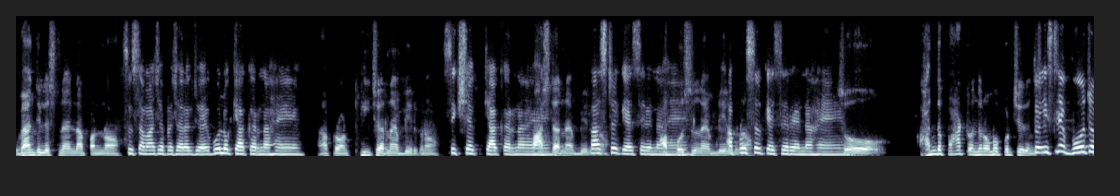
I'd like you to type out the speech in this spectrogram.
இவாஞ்சலிஸ்ட்னா என்ன பண்ணோம் सुसमाचार प्रचारक जो है वो लोग क्या करना है அப்புறம் டீச்சர்னா எப்படி இருக்கணும் शिक्षक क्या करना है பாஸ்டர்னா எப்படி இருக்கணும் पास्टर कैसे रहना है அப்போஸ்டல்னா எப்படி இருக்கணும் अपोस्टल कैसे रहना है சோ அந்த பாட்டு வந்து ரொம்ப तो பிடிச்சிருந்துச்சு इसलिए वो जो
